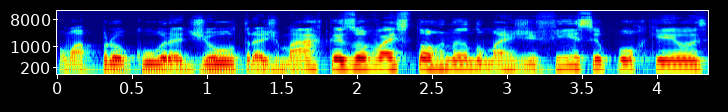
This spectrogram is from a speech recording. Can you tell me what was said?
uma procura de outras marcas ou vai se tornando mais difícil porque, os-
